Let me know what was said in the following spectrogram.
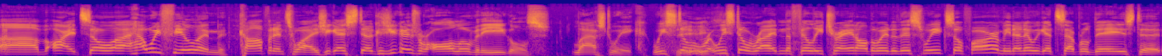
Um, all right, so uh, how we feeling confidence wise? You guys still because you guys were all over the Eagles last week. We still Jeez. we still riding the Philly train all the way to this week so far. I mean, I know we got several days to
